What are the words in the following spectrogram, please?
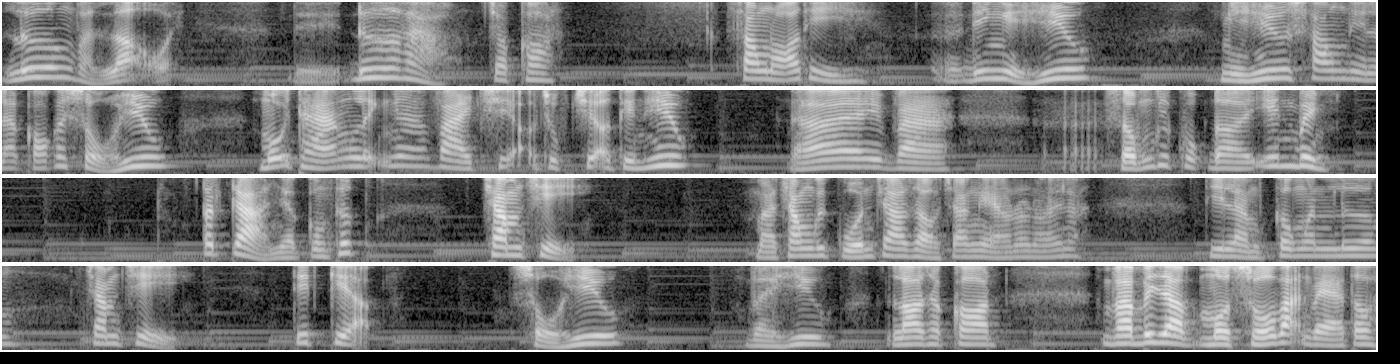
lương và lậu ấy để đưa vào cho con. Sau đó thì ờ, đi nghỉ hưu. Nghỉ hưu xong thì là có cái sổ hưu. Mỗi tháng lĩnh ờ, vài triệu, chục triệu tiền hưu. Đấy, và ờ, sống cái cuộc đời yên bình. Tất cả nhờ công thức chăm chỉ. Mà trong cái cuốn cha giàu, cha nghèo nó nói là đi làm công ăn lương, chăm chỉ, tiết kiệm, sổ hưu, về hưu, lo cho con. Và bây giờ một số bạn bè tôi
